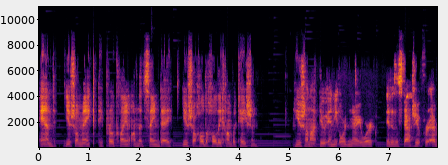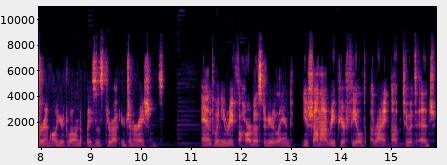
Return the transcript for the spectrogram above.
And you shall make a proclaim on the same day, you shall hold a holy convocation. You shall not do any ordinary work. It is a statute forever in all your dwelling places throughout your generations. And when you reap the harvest of your land, you shall not reap your field right up to its edge,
